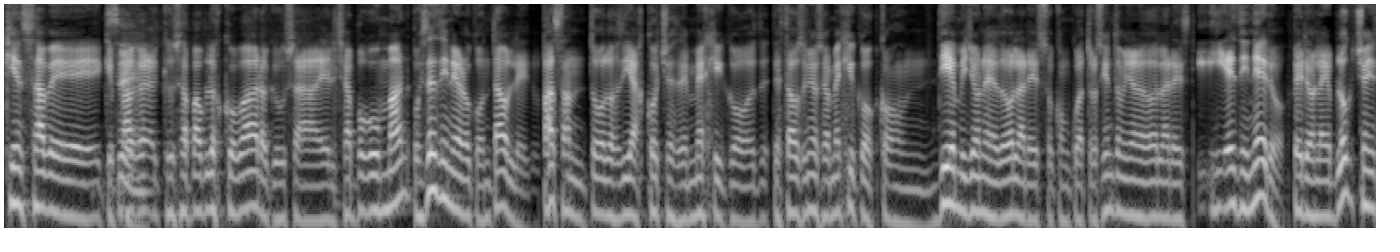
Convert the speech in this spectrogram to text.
quién sabe que, Sí. paga- que usa Pablo Escobar o que usa el Chapo Guzmán, pues es dinero contable. Pasan todos los días coches de México, de de Estados Unidos a México, con 10 millones de dólares o con 400 millones de dólares y y es dinero. Pero en la blockchain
